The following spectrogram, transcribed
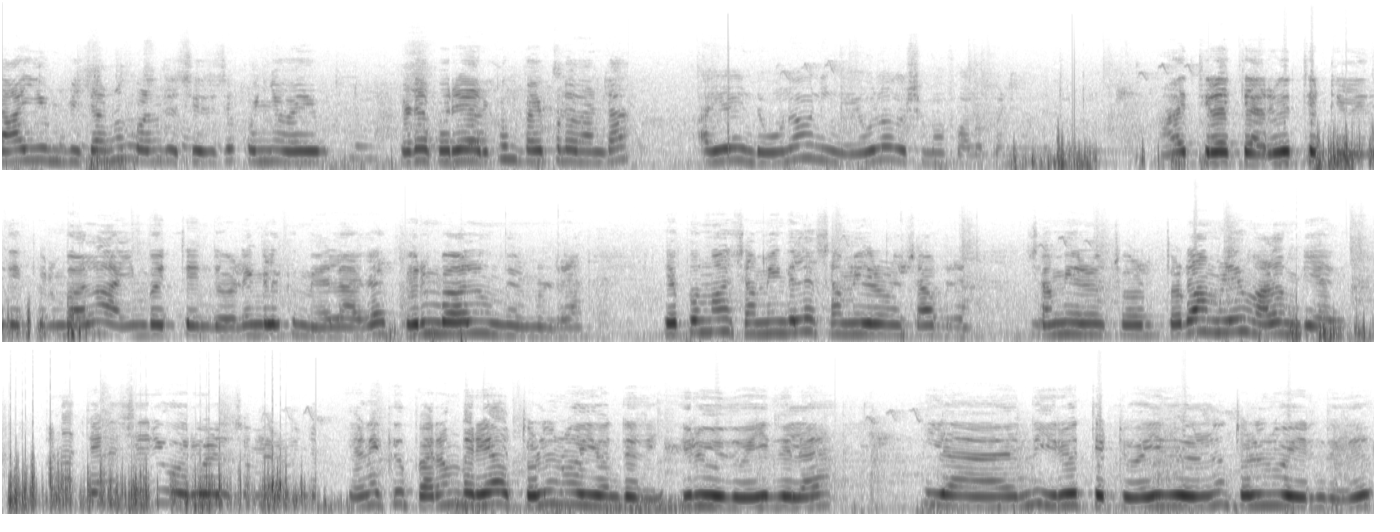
தாயும் பிடிச்சாலும் குழந்தை சிறுசு கொஞ்சம் எடை குறையாக இருக்கும் பயப்பட வேண்டாம். ஐயா இந்த உணவை நீங்கள் எவ்வளோ வருஷமாக ஃபாலோ பண்ணி ஆயிரத்தி தொள்ளாயிரத்தி அறுபத்தெட்டுலேருந்து பெரும்பாலும் ஐம்பத்தைந்து வருடங்களுக்கு மேலாக பெரும்பாலும் பண்ணுறேன் எப்போமா சமையலில் சமையல் உணவு சாப்பிட்றேன். சமையல் தொ- தொடாமலேயும் வாழ முடியாது. ஆனால் தினசரி ஒரு வேளை சமையல் எனக்கு பரம்பரையாக தொழுநோய் வந்தது. இருபது வயதில் இருந்து இருபத்தெட்டு வயதுலையும் தொழுநோய் இருந்தது.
